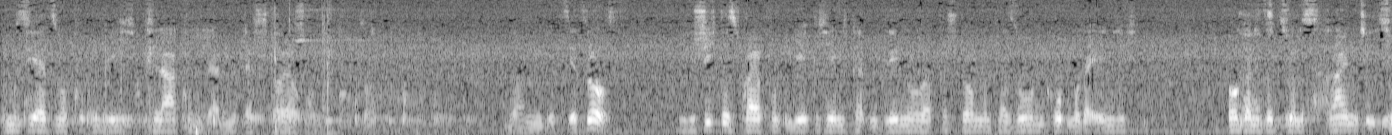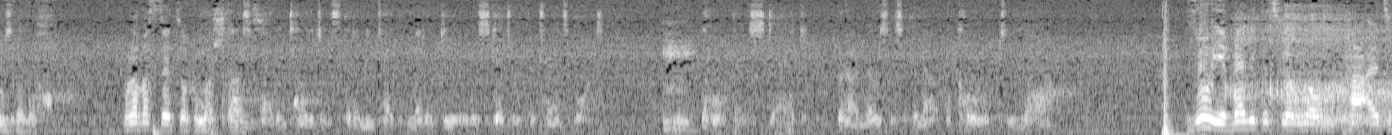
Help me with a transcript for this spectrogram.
Ich muss hier jetzt mal gucken, wie ich klarkommen werde mit der Steuerung. Dann geht's jetzt los. Die Geschichte ist frei erfunden. Jegliche Ähnlichkeit mit lebenden oder verstorbenen Personen, Gruppen oder ähnlich. Organisation ist rein zufällig. Oder was jetzt auch immer stand. So, ihr werdet jetzt glaube ich auch ein paar alte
